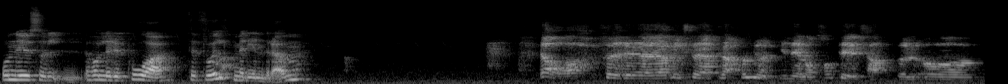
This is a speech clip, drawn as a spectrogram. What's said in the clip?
Och nu så håller du på för fullt med din dröm. Ja, för eh, jag minns när jag träffade Jörgen Elofsson till exempel och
